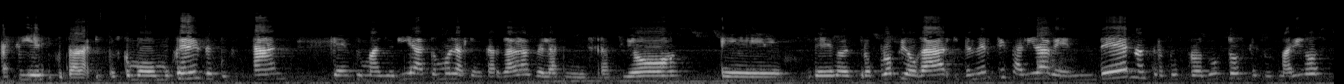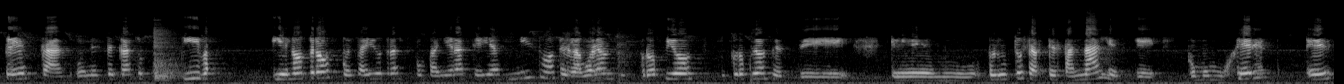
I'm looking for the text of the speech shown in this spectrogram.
Así es, diputada. Y pues como mujeres de Tuxtán, que en su mayoría somos las encargadas de la administración, eh, de nuestro propio hogar y tener que salir a vender nuestros productos que sus maridos pescan o en este caso cultivan. Y en otros pues hay otras compañeras que ellas mismas elaboran sus propios sus propios este em, productos artesanales que como mujeres es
